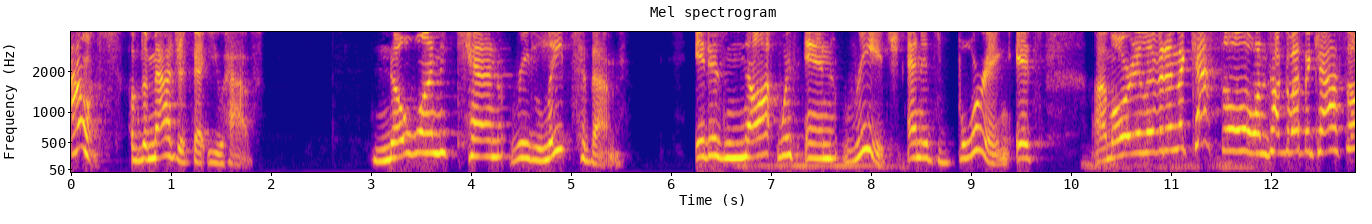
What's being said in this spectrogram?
ounce of the magic that you have. No one can relate to them. It is not within reach and it's boring. It's, I'm already living in the castle. I want to talk about the castle.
